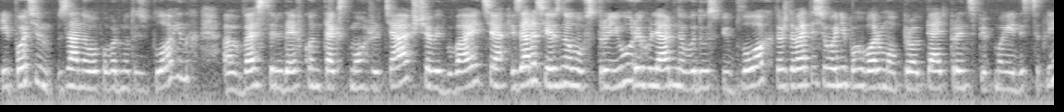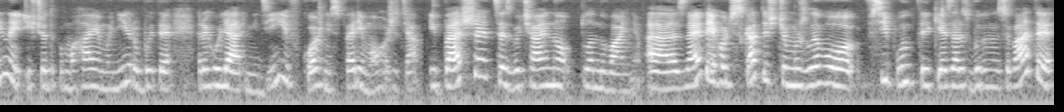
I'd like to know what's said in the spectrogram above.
і потім заново повернутись в блогінг, е, ввести людей в контекст мого життя, що відбувається. І зараз я знову в строю регулярно веду свій блог. Тож давайте сьогодні поговоримо про 5 принципів моєї дисципліни і що допомагає мені робити регулярні дії в кожній сфері мого життя. І перше це звичайно планування. Е, знаєте, я хочу сказати, що можливо всі пункти, які я зараз буду називати,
